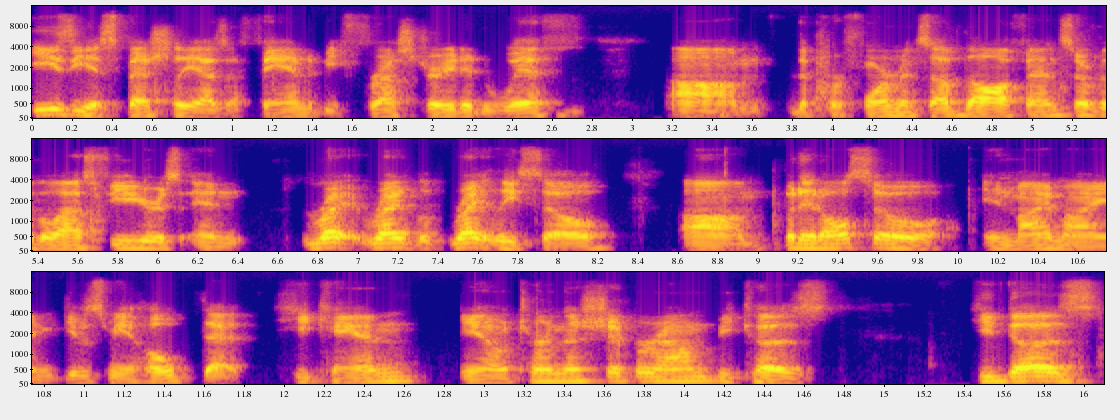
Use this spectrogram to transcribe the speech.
easy, especially as a fan, to be frustrated with um, the performance of the offense over the last few years. And right, right, rightly so. Um, but it also, in my mind, gives me hope that he can, you know, turn this ship around because he does.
